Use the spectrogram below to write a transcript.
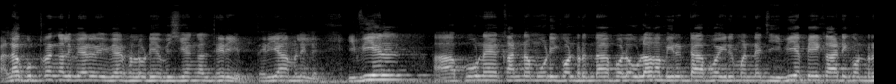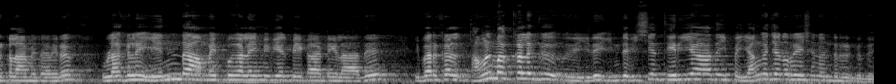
பல குற்றங்கள் இவர் இவர்களுடைய விஷயங்கள் தெரியும். தெரியாமல் இல்லை. இவியல் பூனை கண்ணை மூடி கொண்டிருந்தா போல உலகம் இருட்டா போயிருமன்னச்சு இவிய பேய் காட்டி கொண்டிருக்கலாமே தவிர உலகில் எந்த அமைப்புகளையும் இவியல் பேய் காட்டிலாது. இவர்கள் தமிழ் மக்களுக்கு இது இந்த விஷயம் தெரியாத இப்போ யங்க ஜெனரேஷன் என்று இருக்குது.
